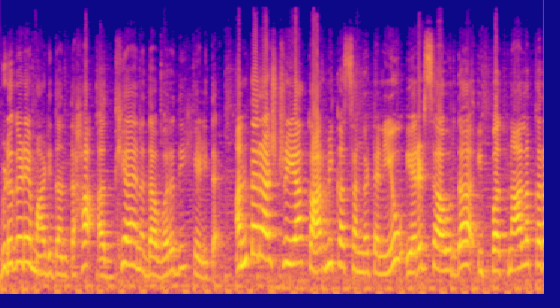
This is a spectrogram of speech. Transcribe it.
ಬಿಡುಗಡೆ ಮಾಡಿದಂತಹ ಅಧ್ಯಯನದ ವರದಿ ಹೇಳಿದೆ. ಅಂತಾರಾಷ್ಟ್ರೀಯ ಕಾರ್ಮಿಕ ಸಂಘಟನೆಯು ಎರಡ್ ಸಾವಿರದ ಇಪ್ಪತ್ನಾಲ್ಕರ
